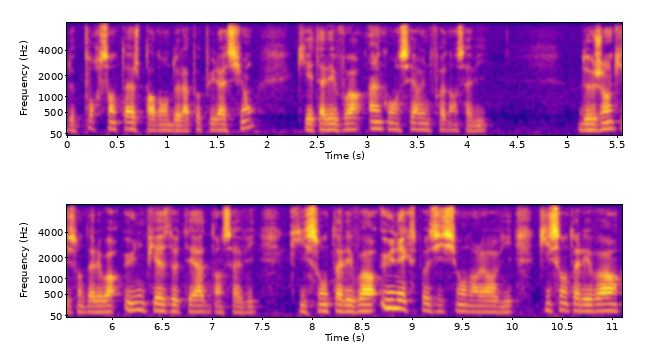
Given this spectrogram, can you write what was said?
de pourcentage pardon, de la population qui est allé voir un concert une fois dans sa vie? De gens qui sont allés voir une pièce de théâtre dans sa vie, qui sont allés voir une exposition dans leur vie, qui sont allés voir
